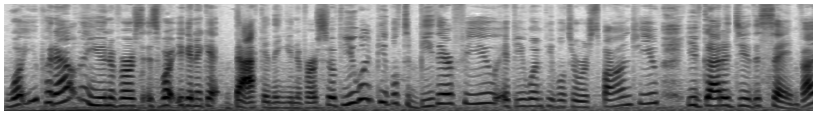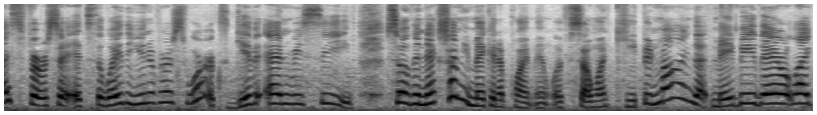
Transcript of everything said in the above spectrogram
what you put out in the universe is what you're going to get back in the universe. So if you want people to be there for you, if you want people to respond to you, you've got to do the same. Vice versa, it's the way the universe works give and receive. So the next time you make an appointment with someone, keep in mind that maybe they're like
